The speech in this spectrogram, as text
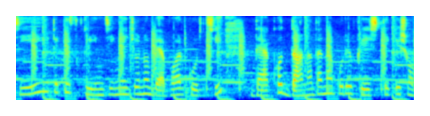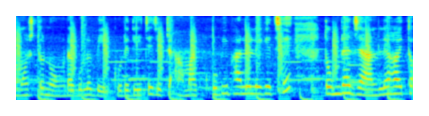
যেই এটাকে ক্লিনজিংয়ের জন্য ব্যবহার করছি, দেখো দানা দানা করে ফ্রেশ থেকে সমস্ত নোংরাগুলো বের করে দিয়েছে, যেটা আমার খুবই ভালো লেগেছে। তোমরা জানলে হয়তো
